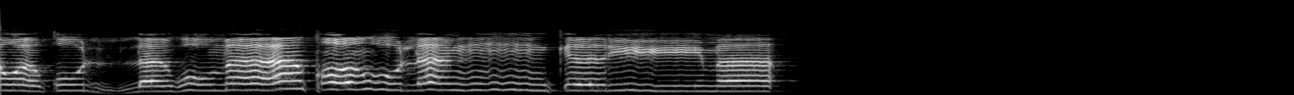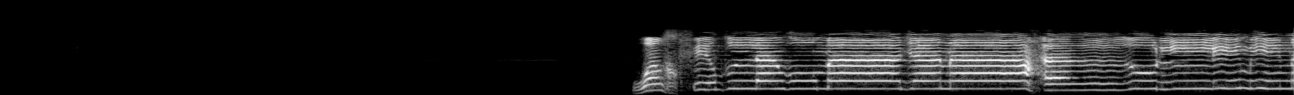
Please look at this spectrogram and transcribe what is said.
وَقُل لَّهُمَا قَوْلًا كَرِيمًا وَاخْفِضْ لَهُمَا جَنَاحَ الذُّلِّ مِنَ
